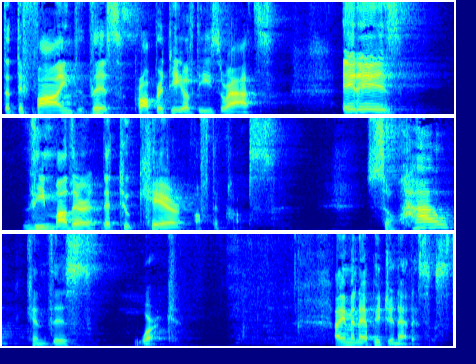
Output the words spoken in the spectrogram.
that defined this property of these rats. It is the mother that took care of the pups. So, how can this work? I'm an epigeneticist.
